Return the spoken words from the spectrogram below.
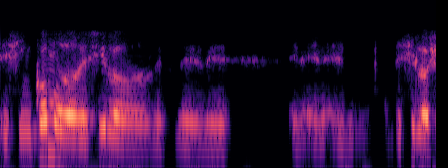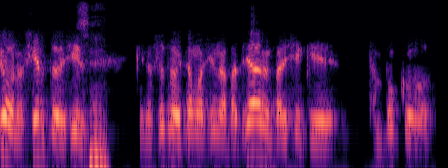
es incómodo decirlo de, decirlo yo, ¿no es cierto? decir, que nosotros estamos haciendo una patriada, me parece que tampoco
